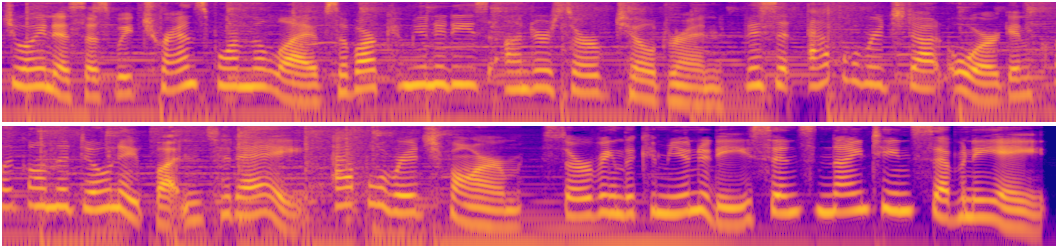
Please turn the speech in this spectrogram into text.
Join us as we transform the lives of our community's underserved children. Visit appleridge.org and click on the donate button today. Apple Ridge Farm, serving the community since 1978.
